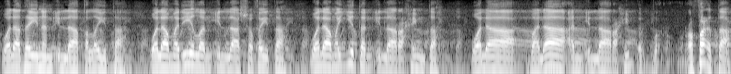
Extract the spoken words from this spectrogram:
ولا دينا إلا قضيته ولا مريضا إلا شفيته ولا ميتا إلا رحمته ولا بلاء إلا رحم رفعته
